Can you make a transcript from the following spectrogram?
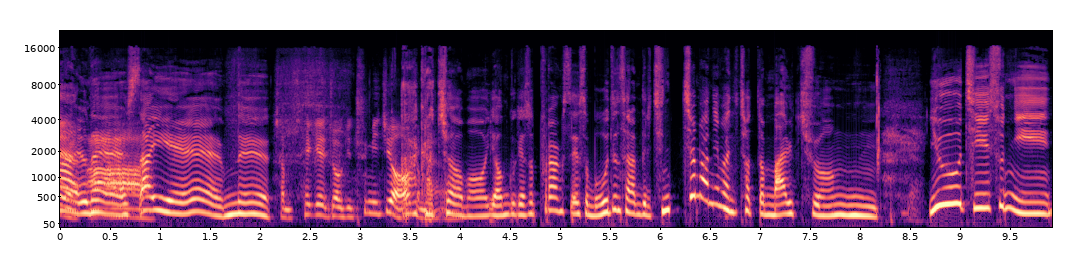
스타일. 네. 아. 싸이의. 네. 참 세계적인 춤이죠. 아, 정말. 그렇죠. 뭐, 영국에서 프랑스에서 모든 사람들이 진짜 많이 많이 췄던 말춤. 음. 네. 유지수님,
